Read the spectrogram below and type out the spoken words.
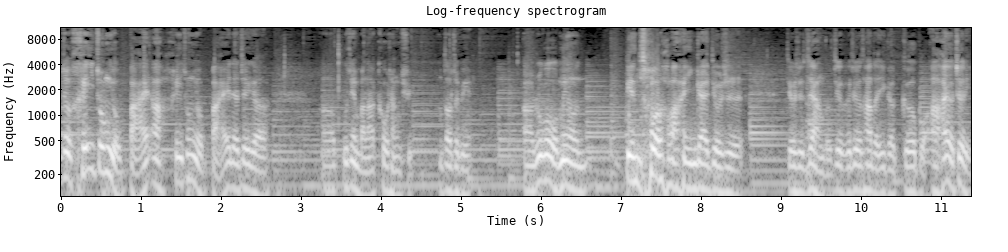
就黑中有白啊，黑中有白的这个呃部件把它扣上去到这边啊，如果我没有变错的话，应该就是就是这样子，这个就是它的一个胳膊啊，还有这里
